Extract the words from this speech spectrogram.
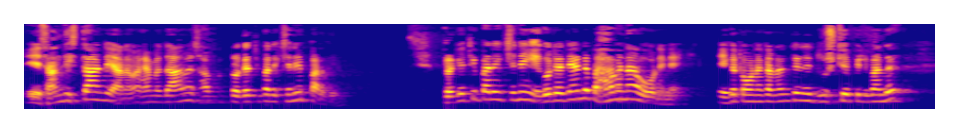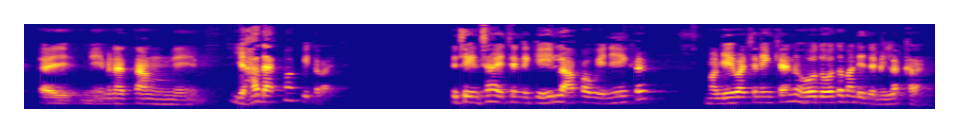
ඒ සම්දිස්ථානට යනවා හැමදාම ප්‍රගති පරීක්ෂණේ පරදිනවා. ප්‍රගති පරීක්ෂණේ ඒකට යන්න භාවනාව ඕනේ නැහැ. ඒකට ඕන කරන්නේ තියෙන දෘෂ්ටිය පිළිබඳ මේව නැත්තම් මේ යහ දැක්මක් විතරයි. ඒ නිසා එතෙන් ගිහිල්ලා ආපහු එන එක මගේ වචනෙන් කියන්නේ හොදෝද මඩේ දෙමිල්ලක් කරන්නේ.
